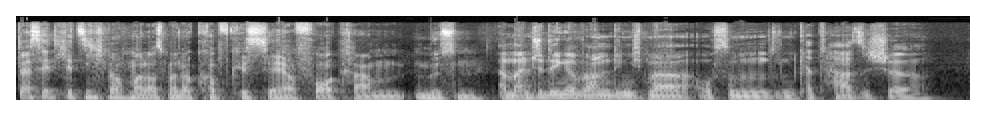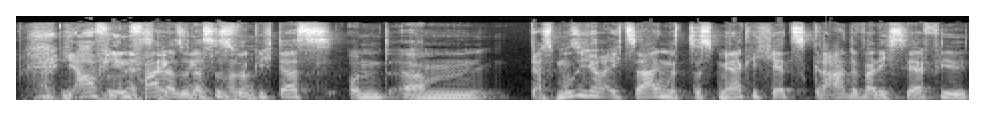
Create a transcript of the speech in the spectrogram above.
das hätte ich jetzt nicht nochmal aus meiner Kopfkiste hervorkramen müssen. Aber manche Dinge waren, denke ich mal, auch so ein, so ein katharsischer. Ja, auf jeden Fall. Also das ist ne? wirklich das. Und ähm, das muss ich auch echt sagen, das, das merke ich jetzt gerade, weil ich sehr viel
